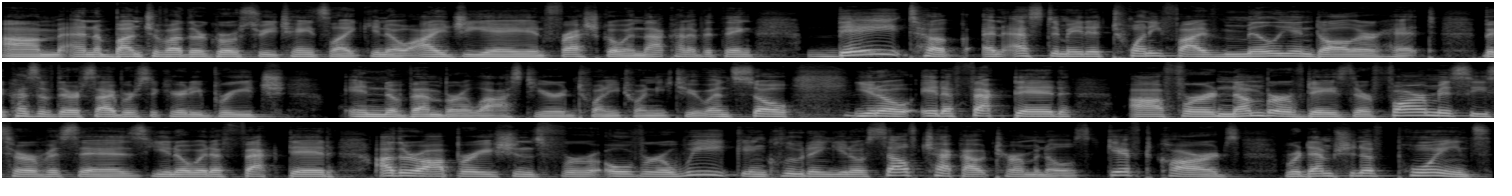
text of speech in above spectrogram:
um, and a bunch of other grocery chains like you know IGA and Freshco and that kind of a thing, they took an estimated twenty-five million dollar hit because of their cybersecurity breach in November last year in 2022. And so, you know, it affected uh, for a number of days their pharmacy services. You know, it affected other operations for over a week, including, you know, self checkout terminals, gift cards, redemption of points.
